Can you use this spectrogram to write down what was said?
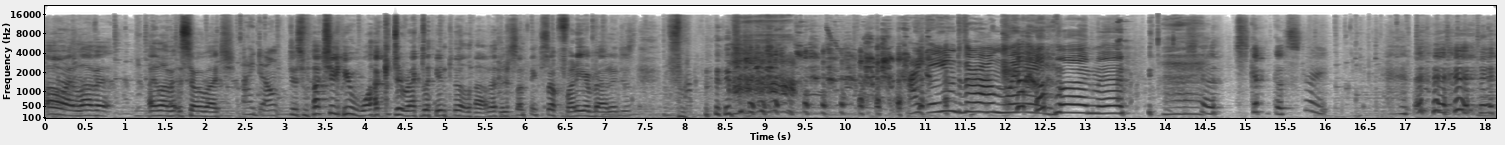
oh, I love it. I love it so much. I don't. Just watching you walk directly into the lava. There's something so funny about it. Just I aimed the wrong way. come on, man. just, gotta, just gotta go straight.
